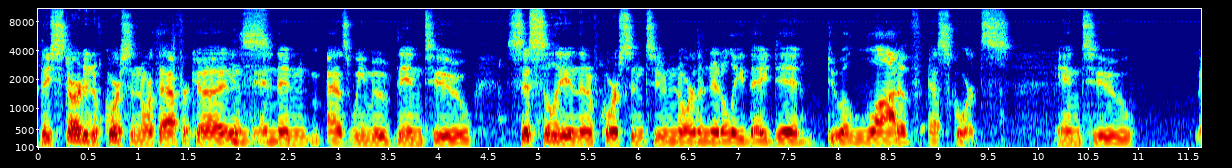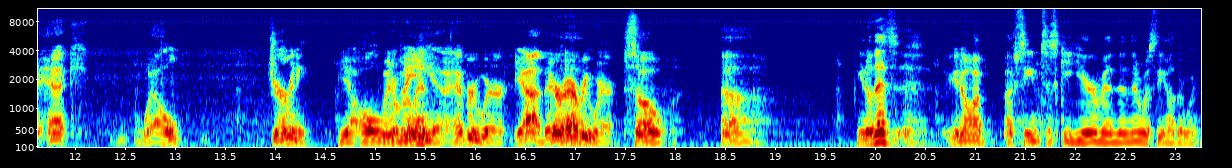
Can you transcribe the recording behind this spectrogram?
They started, of course, in North Africa, and Yes. and then as we moved into Sicily, and then of course into northern Italy, they did do a lot of escorts into, heck, well, Germany, yeah, all the way to Berlin. Romania, everywhere. Yeah, they're Um, everywhere. So, uh, you know, that's, uh, you know, I've, I've seen Tuskegee Airmen, and then there was the other one,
